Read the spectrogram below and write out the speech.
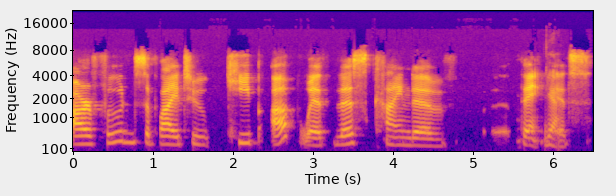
our food supply to keep up with this kind of thing. Yeah. It's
